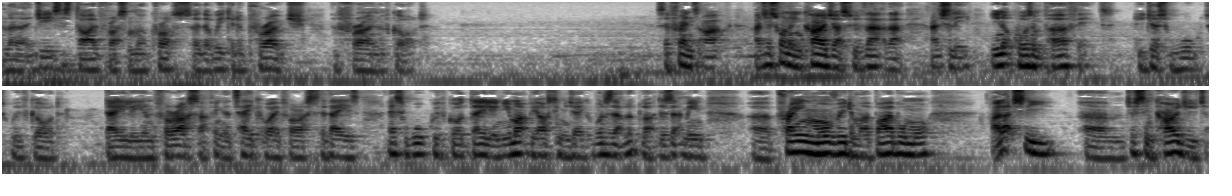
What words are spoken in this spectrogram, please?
I know that Jesus died for us on the cross so that we could approach the throne of God. So, friends, I, I just want to encourage us with that, that actually Enoch wasn't perfect. He just walked with God daily. And for us, I think the takeaway for us today is let's walk with God daily. And you might be asking me, Jacob, what does that look like? Does that mean uh, praying more, reading my Bible more? I'd actually um, just encourage you to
